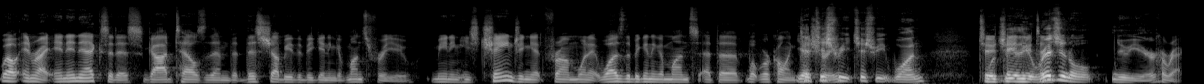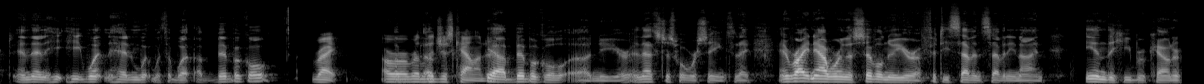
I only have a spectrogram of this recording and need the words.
Well, and right, and in Exodus, God tells them that this shall be the beginning of months for you, meaning He's changing it from when it was the beginning of months at the what we're calling Yeah, Tishri. Tishri, Tishri 1 To would be the it to- original New Year. Correct. And then he, he went ahead and went with what? A biblical right, or a religious calendar. Yeah, a biblical uh, New Year, and that's just what we're seeing today. And right now, we're in the civil New Year of 5779 in the Hebrew calendar.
